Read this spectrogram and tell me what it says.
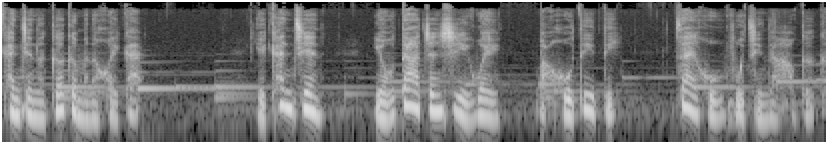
看见了哥哥们的悔改，也看见犹大真是一位保护弟弟。在乎父亲的好哥哥，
